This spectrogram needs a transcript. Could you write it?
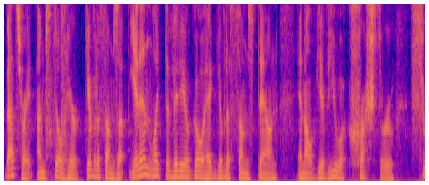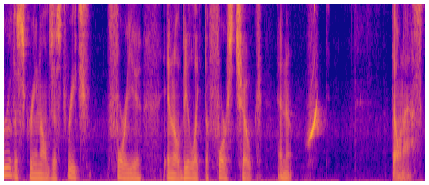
that's right, I'm still here. Give it a thumbs up. You didn't like the video, go ahead, give it a thumbs down, and I'll give you a crush through. Through the screen, I'll just reach for you, and it'll be like the force choke. And don't ask.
